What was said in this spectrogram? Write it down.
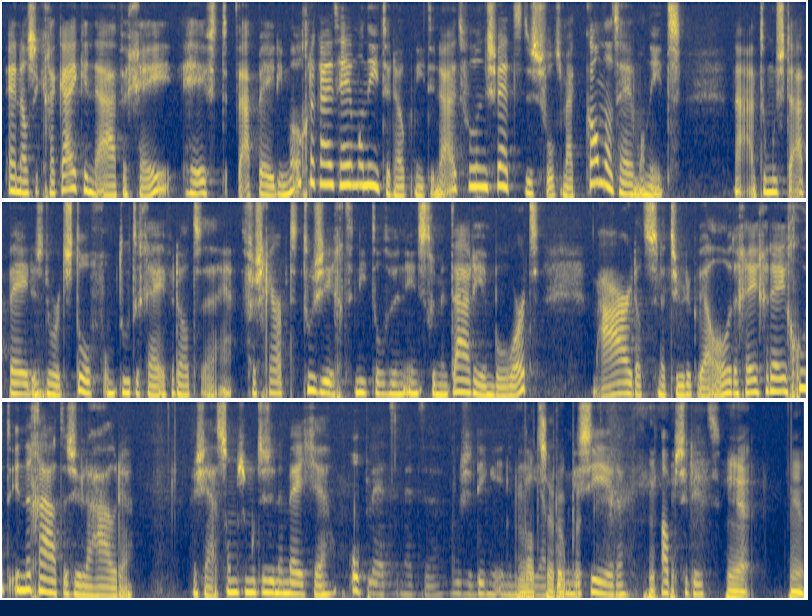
En als ik ga kijken in de AVG, heeft de AP die mogelijkheid helemaal niet. En ook niet in de uitvoeringswet. Dus volgens mij kan dat helemaal niet. Nou, en toen moest de AP dus door het stof om toe te geven dat eh, ja, verscherpt toezicht niet tot hun instrumentarium behoort. Maar dat ze natuurlijk wel de GGD goed in de gaten zullen houden. Dus ja, soms moeten ze een beetje opletten met eh, hoe ze dingen in de Wat media communiceren. Absoluut. Ja. Ja.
